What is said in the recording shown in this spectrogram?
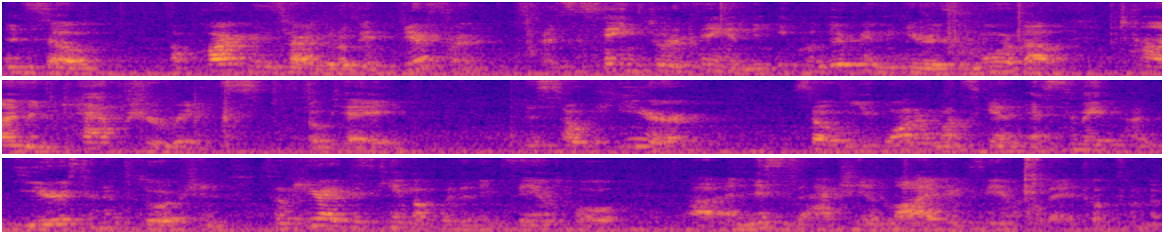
And so, apartments are a little bit different, it's the same sort of thing, and the equilibrium here is more about time and capture rates, okay? And so here, so you want to, once again, estimate years and absorption. So here I just came up with an example, uh, and this is actually a live example that I took from a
